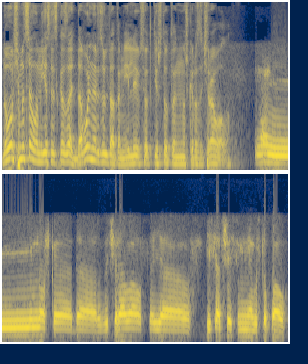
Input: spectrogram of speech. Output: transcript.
Ну, в общем и целом, если сказать, довольны результатами или все-таки что-то немножко разочаровало? Ну, немножко, да, разочаровался я. В 56 у меня выступал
